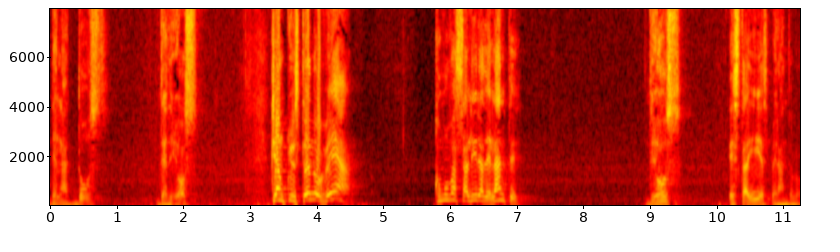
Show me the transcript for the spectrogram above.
de las dos de Dios. Que aunque usted no vea cómo va a salir adelante, Dios está ahí esperándolo.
